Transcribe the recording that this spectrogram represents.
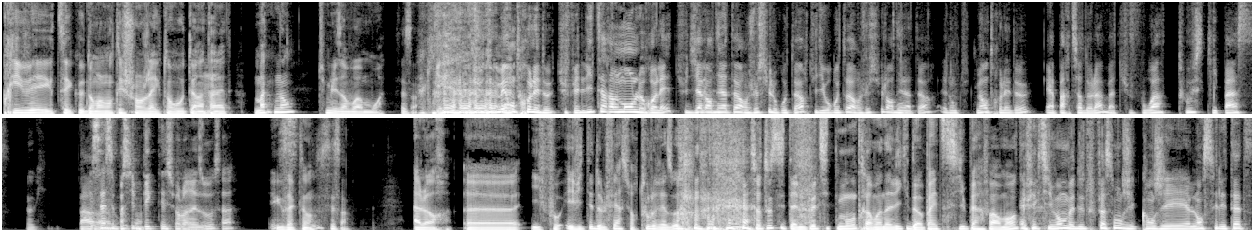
privées, tu sais, que normalement tu échanges avec ton routeur Mhm. internet, maintenant, tu me les envoies à moi. C'est ça. tu te mets entre les deux. Tu fais littéralement le relais. Tu dis à l'ordinateur, je suis le routeur. Tu dis au routeur, je suis l'ordinateur. Et donc tu te mets entre les deux. Et à partir de là, bah, tu vois tout ce qui passe. Ok. par- Et ça, c'est possible dès que tu es sur le réseau, ça? Exactement. C'est ça. Alors, euh, il faut éviter de le faire sur tout le réseau. Surtout si tu as une petite montre, à mon avis, qui doit pas être si performante. Effectivement, mais de toute façon, quand j'ai lancé les têtes,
